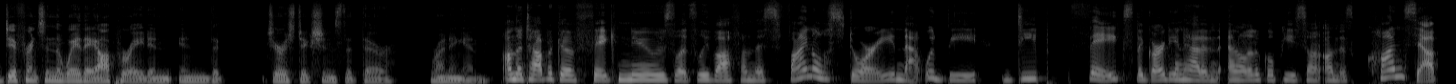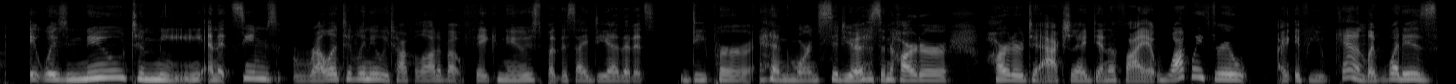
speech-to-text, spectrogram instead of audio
difference in the way they operate in, in the jurisdictions that they're running in. On the topic of fake news, let's leave off on this final story, and that would be deep fakes. The Guardian had an analytical piece on, on this concept. It was new to me, and it seems relatively new. We talk a lot about fake news, but this idea that it's deeper and more insidious and harder harder to actually identify it. Walk me through uh, if you can, like what is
